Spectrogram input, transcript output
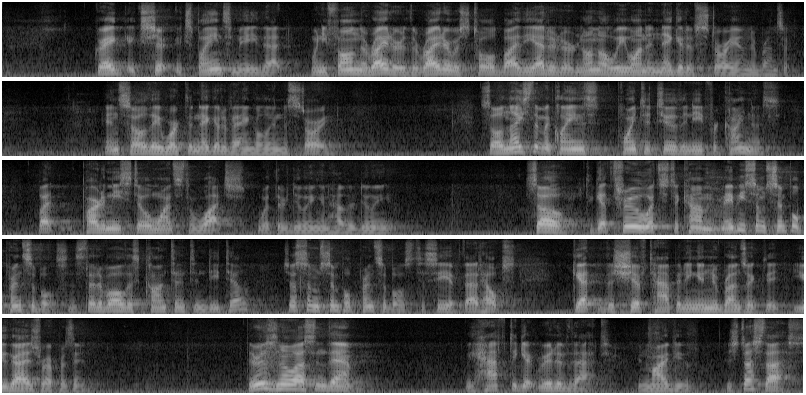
Greg ex- explained to me that when he phoned the writer, the writer was told by the editor, no, no, we want a negative story on New Brunswick. And so they worked the negative angle in the story. So nice that Maclean's pointed to the need for kindness, but part of me still wants to watch what they're doing and how they're doing it. So, to get through what's to come, maybe some simple principles instead of all this content and detail, just some simple principles to see if that helps get the shift happening in New Brunswick that you guys represent. There is no us and them. We have to get rid of that, in my view. It's just us.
